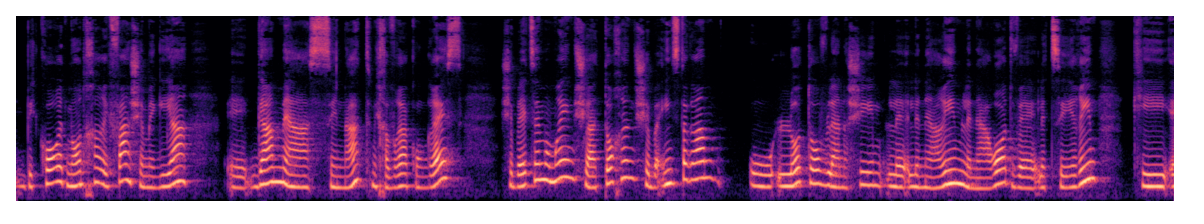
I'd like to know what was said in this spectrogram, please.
ביקורת מאוד חריפה שמגיעה אה, גם מהסנאט, מחברי הקונגרס, שבעצם אומרים שהתוכן שבאינסטגרם הוא לא טוב לאנשים, לנערים, לנערות ולצעירים, כי אה,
